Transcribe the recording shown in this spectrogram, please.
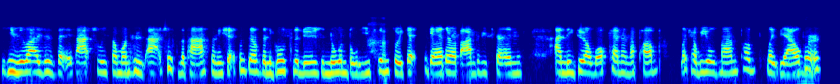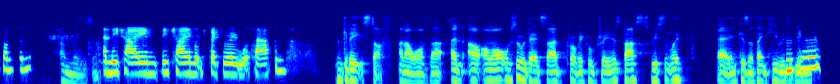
he realizes that it's actually someone who's actually from the past, and he shits himself. Then he goes to the news, and no one believes him. So he gets together a band of his friends, and they do a lock in in a pub, like a wee old man pub, like the Albert or something. Amazing. And they try and they try and like figure out what's happened. Great stuff. And I love that. And I- I'm also dead sad Robbie Coltrane has passed recently because I think he would have been Mhm.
